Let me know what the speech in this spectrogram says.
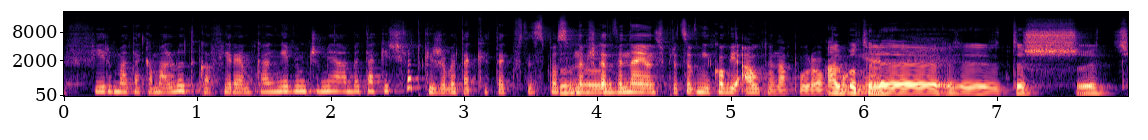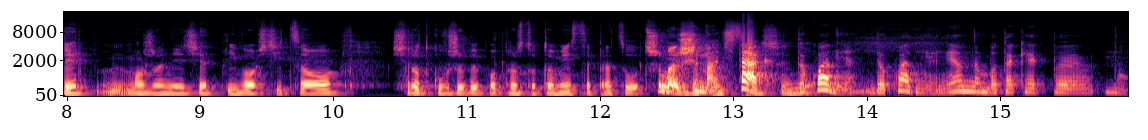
firma, taka malutka firmka, nie wiem, czy miałaby takie środki, żeby tak, tak w ten sposób mm na przykład wynająć pracownikowi auto na pół roku. Albo nie? tyle y, też cierp może nie cierpliwości, co środków, żeby po prostu to miejsce pracy utrzymać. Utrzymać, tak, sensie, dokładnie, dokładnie, nie? No bo tak jakby, no.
